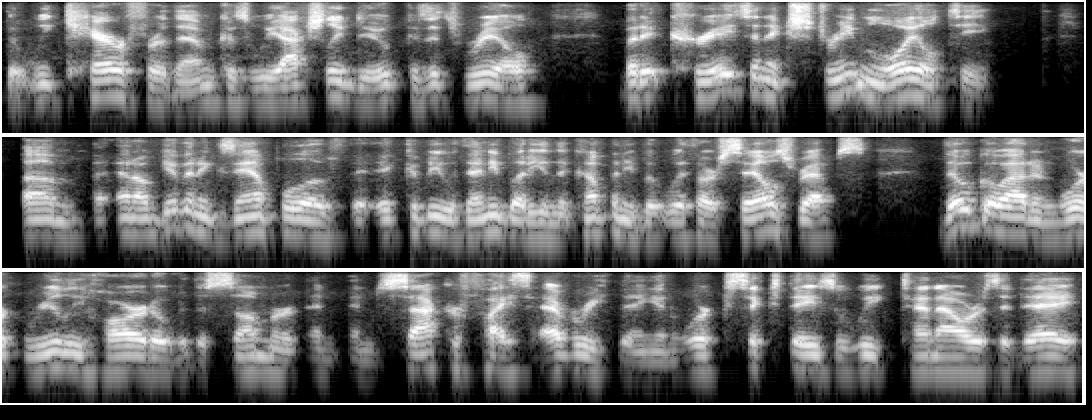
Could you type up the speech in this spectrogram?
that we care for them because we actually do because it's real, but it creates an extreme loyalty um, and I'll give an example of it could be with anybody in the company, but with our sales reps, they'll go out and work really hard over the summer and, and sacrifice everything and work six days a week, 10 hours a day.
